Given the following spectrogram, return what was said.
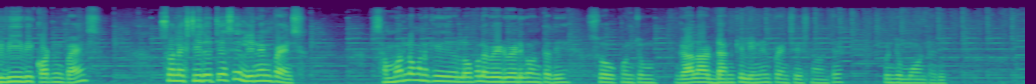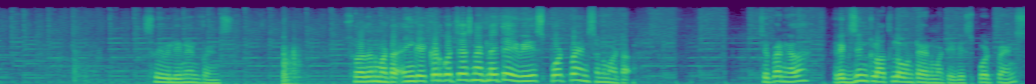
ఇవి ఇవి కాటన్ ప్యాంట్స్ సో నెక్స్ట్ ఇది వచ్చేసి లినెన్ ప్యాంట్స్ సమ్మర్లో మనకి లోపల వేడివేడిగా ఉంటుంది. సో కొంచెం గాలి ఆడడానికి లినెన్ ప్యాంట్స్ వేసినామంటే కొంచెం బాగుంటుంది. సో ఇవి లినెన్ ప్యాంట్స్ సో అదనమాట ఇంకా ఇక్కడికి వచ్చేసినట్లయితే ఇవి స్పోర్ట్ ప్యాంట్స్ అనమాట చెప్పాను కదా? రెగ్జిన్ క్లాత్లో ఉంటాయన్నమాట ఇవి స్పోర్ట్ ప్యాంట్స్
